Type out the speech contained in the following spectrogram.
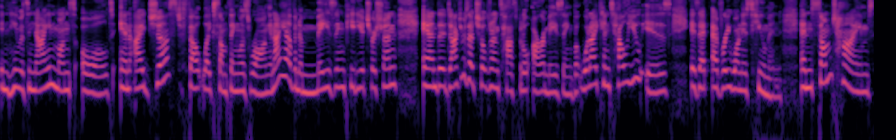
and he was nine months old. And I just felt like something was wrong. And I have an amazing pediatrician, and the doctors at Children's Hospital are amazing. But what I can tell you is, is that everyone is human. And sometimes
